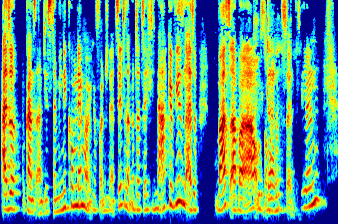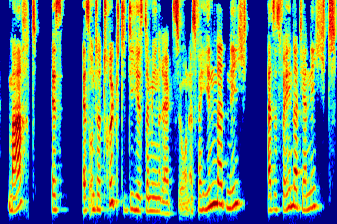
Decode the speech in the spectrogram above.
also du kannst Antihistaminikum nehmen, habe ich ja vorhin schon erzählt, das hat man tatsächlich nachgewiesen. Also was aber, um es nochmal kurz zu erzählen, macht, es, es unterdrückt die Histaminreaktion. Es verhindert nicht, also es verhindert ja nicht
